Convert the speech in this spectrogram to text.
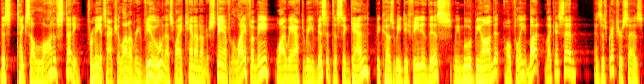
this takes a lot of study. For me, it's actually a lot of review, and that's why I cannot understand for the life of me why we have to revisit this again because we defeated this, we moved beyond it, hopefully. But, like I said, as the scripture says,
